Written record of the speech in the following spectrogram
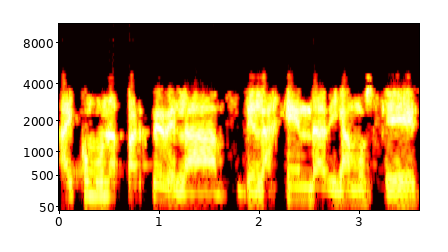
hay como una parte de la, de la agenda, digamos, que es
